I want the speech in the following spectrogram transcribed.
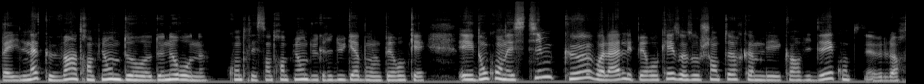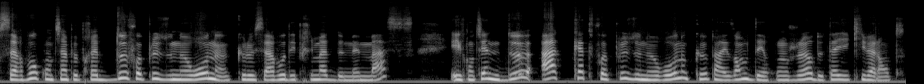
bah, il n'a que 20 à 30 millions de, neurones contre les 130 millions du gris du Gabon, le perroquet. Et donc on estime que voilà, les perroquets, oiseaux chanteurs comme les corvidés, euh, leur cerveau contient à peu près deux fois plus de neurones que le cerveau des primates de même masse, et ils contiennent deux à quatre fois plus de neurones que par exemple des rongeurs de taille équivalente.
